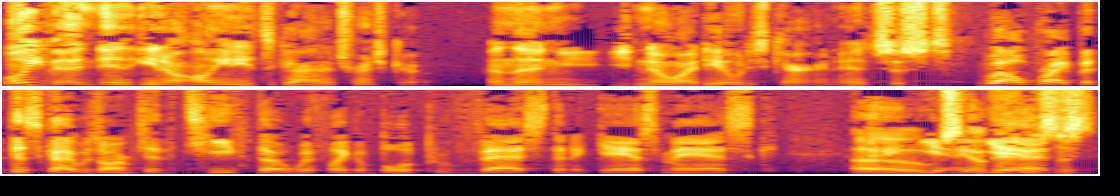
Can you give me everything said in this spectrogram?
Well, even you know, all you need is a guy in a trench coat, and then you, you no idea what he's carrying. It's just Well, right, but this guy was armed to the teeth though, with like a bulletproof vest and a gas mask. Oh, yeah, see, okay, yeah, this is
